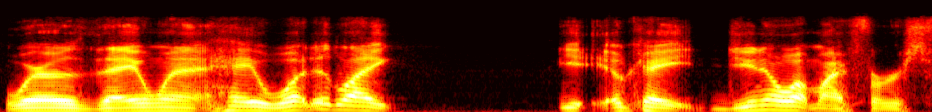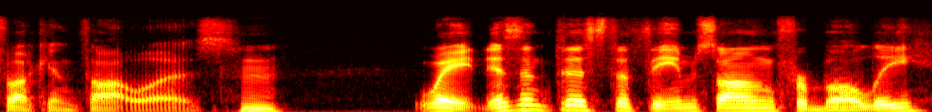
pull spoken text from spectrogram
where they went, "Hey, what did like?" Okay, do you know what my first fucking thought was? Hmm. Wait, isn't this the theme song for Bully?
